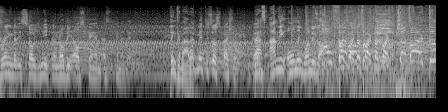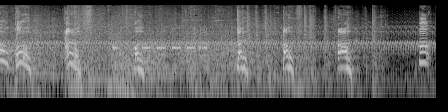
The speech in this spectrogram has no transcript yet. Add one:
bring that is so unique that nobody else can as a candidate? Think about What it. What makes you so special? Okay. Baas, I'm the only one who's. Oh, Shots fired! Shots fired! Shots fired! Shots fired! No! Oh! Oh! Oh! Oh! Oh! Oh! Oh!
